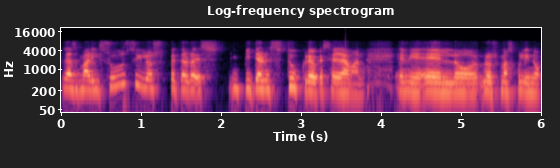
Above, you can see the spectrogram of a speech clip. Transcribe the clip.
las Marisús y los Peter, Peter Stu, creo que se llaman en, en lo, los masculinos.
